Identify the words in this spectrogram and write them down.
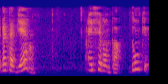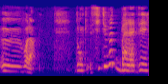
eh ben, ta bière, elle s'évente pas. Donc euh, voilà. Donc si tu veux te balader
